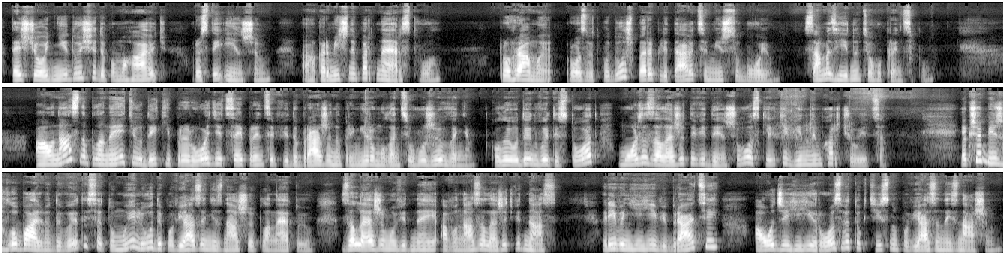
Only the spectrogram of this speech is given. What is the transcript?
те, що одні душі допомагають рости іншим, кармічне партнерство, програми розвитку душ переплітаються між собою, саме згідно цього принципу. А у нас на планеті у дикій природі цей принцип відображено, приміром, у ланцюгу живлення, коли один вид істот може залежати від іншого, оскільки він ним харчується. Якщо більш глобально дивитися, то ми, люди, пов'язані з нашою планетою, залежимо від неї, а вона залежить від нас. Рівень її вібрацій, а отже, її розвиток тісно пов'язаний з нашим.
